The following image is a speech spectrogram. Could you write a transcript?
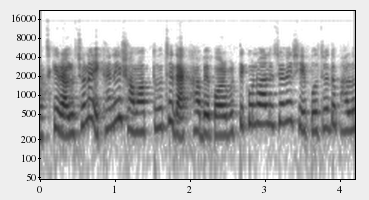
আজকের আলোচনা এখানেই সমাপ্ত হচ্ছে। দেখা হবে পরবর্তী কোনো আলোচনায়। সেই পর্যন্ত ভালো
